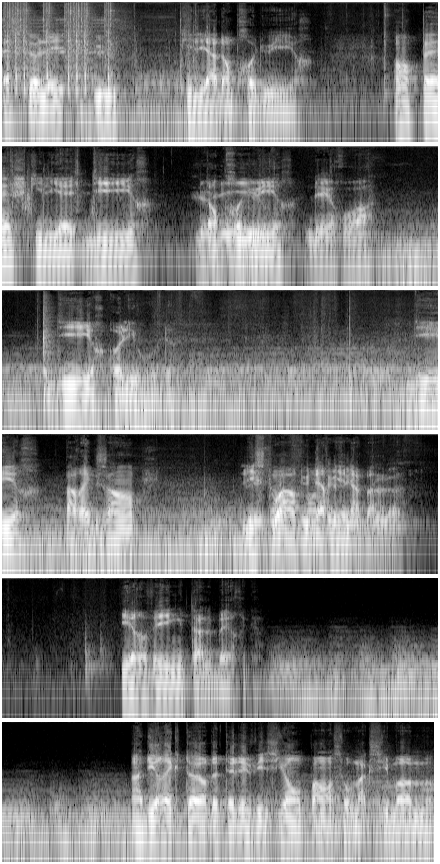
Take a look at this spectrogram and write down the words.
Est-ce que les U qu'il y a d'en produire empêchent qu'il y ait dire Le d'en produire des rois. Dire Hollywood. Dire, par exemple, l'histoire du dernier nabab. Irving Thalberg. Un directeur de télévision pense au maximum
